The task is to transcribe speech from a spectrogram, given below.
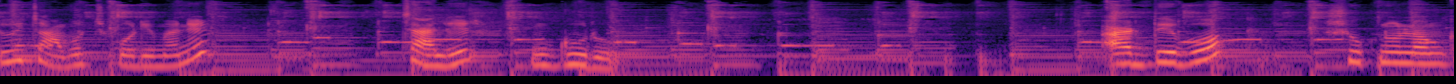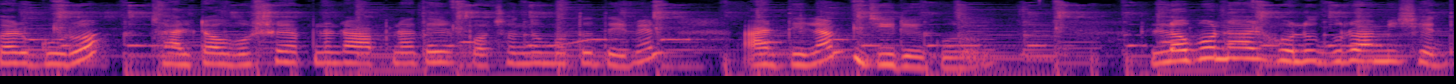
দুই চামচ পরিমাণে চালের গুঁড়ো। আর দেব শুকনো লঙ্কার গুঁড়ো। ঝালটা অবশ্যই আপনারা আপনাদের পছন্দ মতো দেবেন। আর দিলাম জিরে গুঁড়ো। লবণ আর হলুদ গুঁড়ো আমি সেদ্ধ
